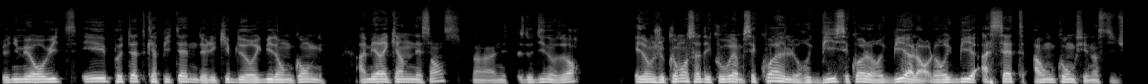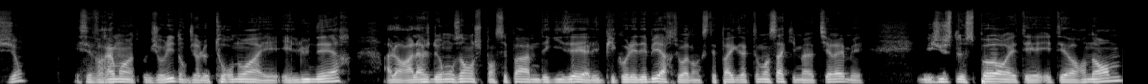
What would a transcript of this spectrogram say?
le numéro 8 et peut-être capitaine de l'équipe de rugby d'Hong Kong, américain de naissance, un espèce de dinosaure. Et donc je commence à découvrir, mais c'est quoi le rugby? C'est quoi le rugby? Alors le rugby à 7 à Hong Kong, c'est une institution. Et c'est vraiment un truc joli. Donc déjà le tournoi est, lunaire. Alors à l'âge de 11 ans, je pensais pas à me déguiser et aller picoler des bières, tu vois. Donc c'était pas exactement ça qui m'a attiré, mais, mais juste le sport était, était hors norme.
